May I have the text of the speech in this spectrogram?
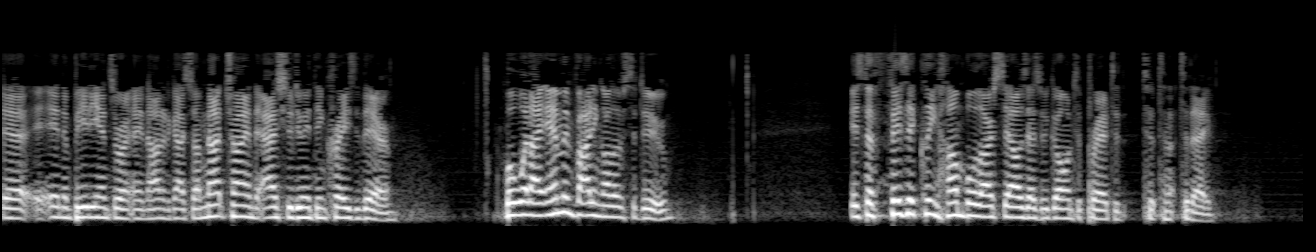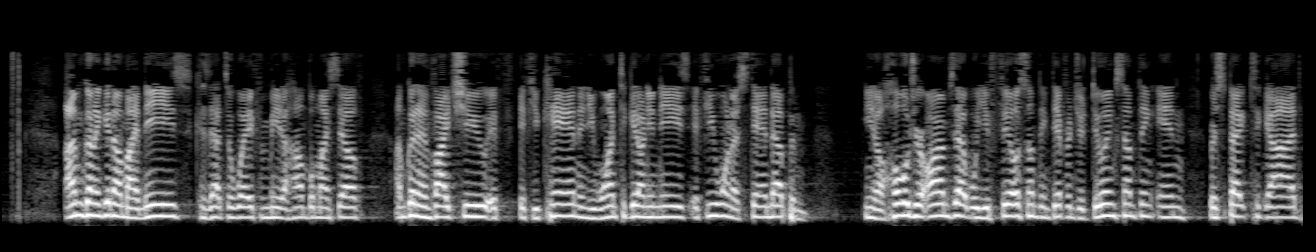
uh, in obedience or in honor to God. So I'm not trying to ask you to do anything crazy there. But what I am inviting all of us to do is to physically humble ourselves as we go into prayer to, to, to today. I'm going to get on my knees because that's a way for me to humble myself. I'm going to invite you, if, if you can and you want to get on your knees, if you want to stand up and, you know, hold your arms up where you feel something different, you're doing something in respect to God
